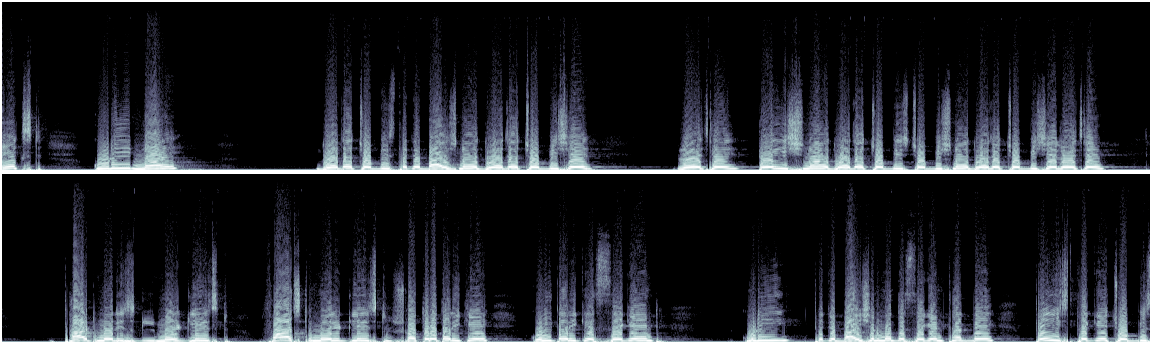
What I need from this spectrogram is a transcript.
নেক্সট কুড়ি নয় দু থেকে বাইশ নয় দু হাজার চব্বিশে রয়েছে, তেইশ নয় দু হাজার চব্বিশ চব্বিশ নয় দু হাজার চব্বিশে রয়েছে third merit list first merit list সতেরো তারিখে, কুড়ি তারিখে সেকেন্ড কুড়ি থেকে বাইশের মধ্যে সেকেন্ড থাকবে, তেইশ থেকে চব্বিশ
